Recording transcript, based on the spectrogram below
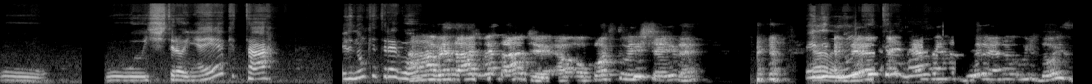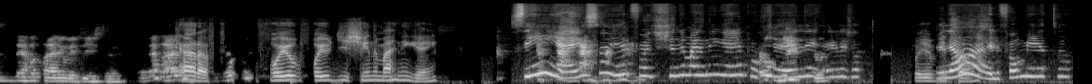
o... o estranho. Aí é que tá. Ele nunca entregou. Ah, verdade, verdade. É o plot twist aí, né? ele cara, A nunca entregou. verdadeira era os dois derrotarem o Mephisto. É verdade. Cara, Foi, o- foi o destino e mais ninguém. Sim, é isso aí. Foi o destino e mais ninguém. É o Porque ele, ele já. Foi o Ele, é, ele foi um mito.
